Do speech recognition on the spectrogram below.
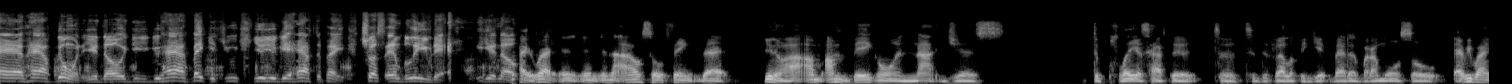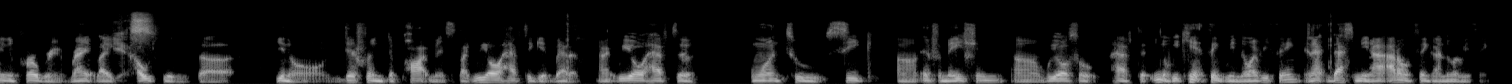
half half doing it. You know, you, you half make it, you, you you get half to pay. Trust and believe that. You know, right, right. And and, and I also think that you know I, I'm I'm big on not just the players have to to to develop and get better, but I'm also everybody in the program, right? Like yes. coaches, uh, you know, different departments. Like we all have to get better, right? We all have to want to seek uh, information. Uh, we also have to, you know, we can't think we know everything, and that, that's me. I, I, don't think I know everything.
